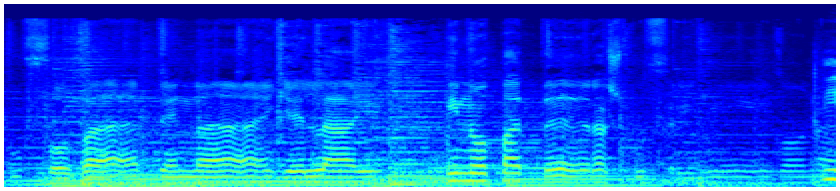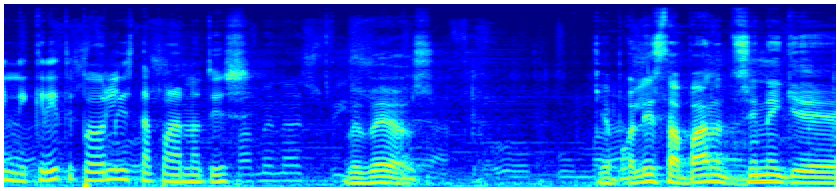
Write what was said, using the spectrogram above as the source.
που φοβάται να γελάει είναι ο πατέρας που θρυνεί Είναι η Κρήτη πολύ στα πάνω της. Βεβαίως. Και πολύ στα πάνω της είναι και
